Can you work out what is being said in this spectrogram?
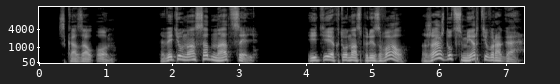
— сказал он. Ведь у нас одна цель. И те, кто нас призвал, жаждут смерти врага.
